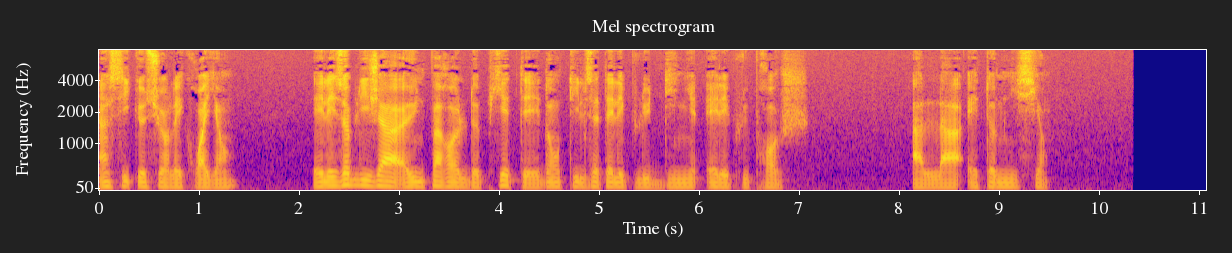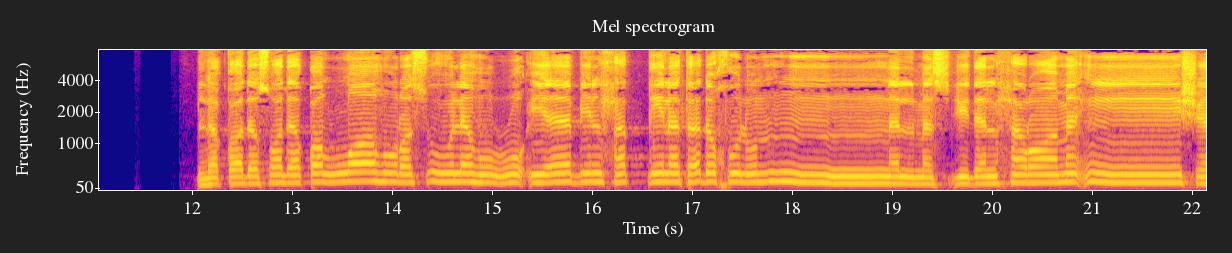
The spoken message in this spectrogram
ainsi que sur les croyants, et les obligea à une parole de piété dont ils étaient les plus dignes et les plus proches. Allah est omniscient. لقد صدق الله رسوله الرؤيا بالحق لتدخلن المسجد الحرام إن شاء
